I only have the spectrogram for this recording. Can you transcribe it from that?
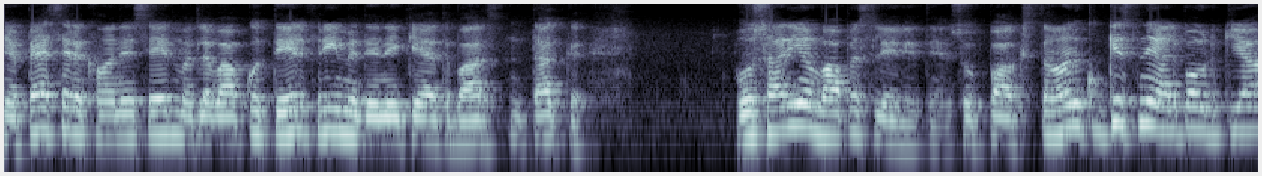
पैसे रखवाने से मतलब आपको तेल फ्री में देने के अतबार तक, वो सारी हम वापस ले लेते हैं। सो पाकिस्तान को किसने हेल्प आउट किया?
